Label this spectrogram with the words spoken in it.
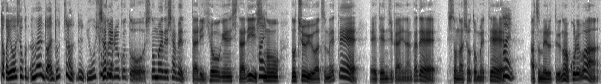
とか養殖えどどっちなの？で養殖は？喋ることを人前で喋ったり表現したり、はい。人の注意を集めて、えー展示会なんかで人の足を止めてはい。集めるっていうのはこれは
